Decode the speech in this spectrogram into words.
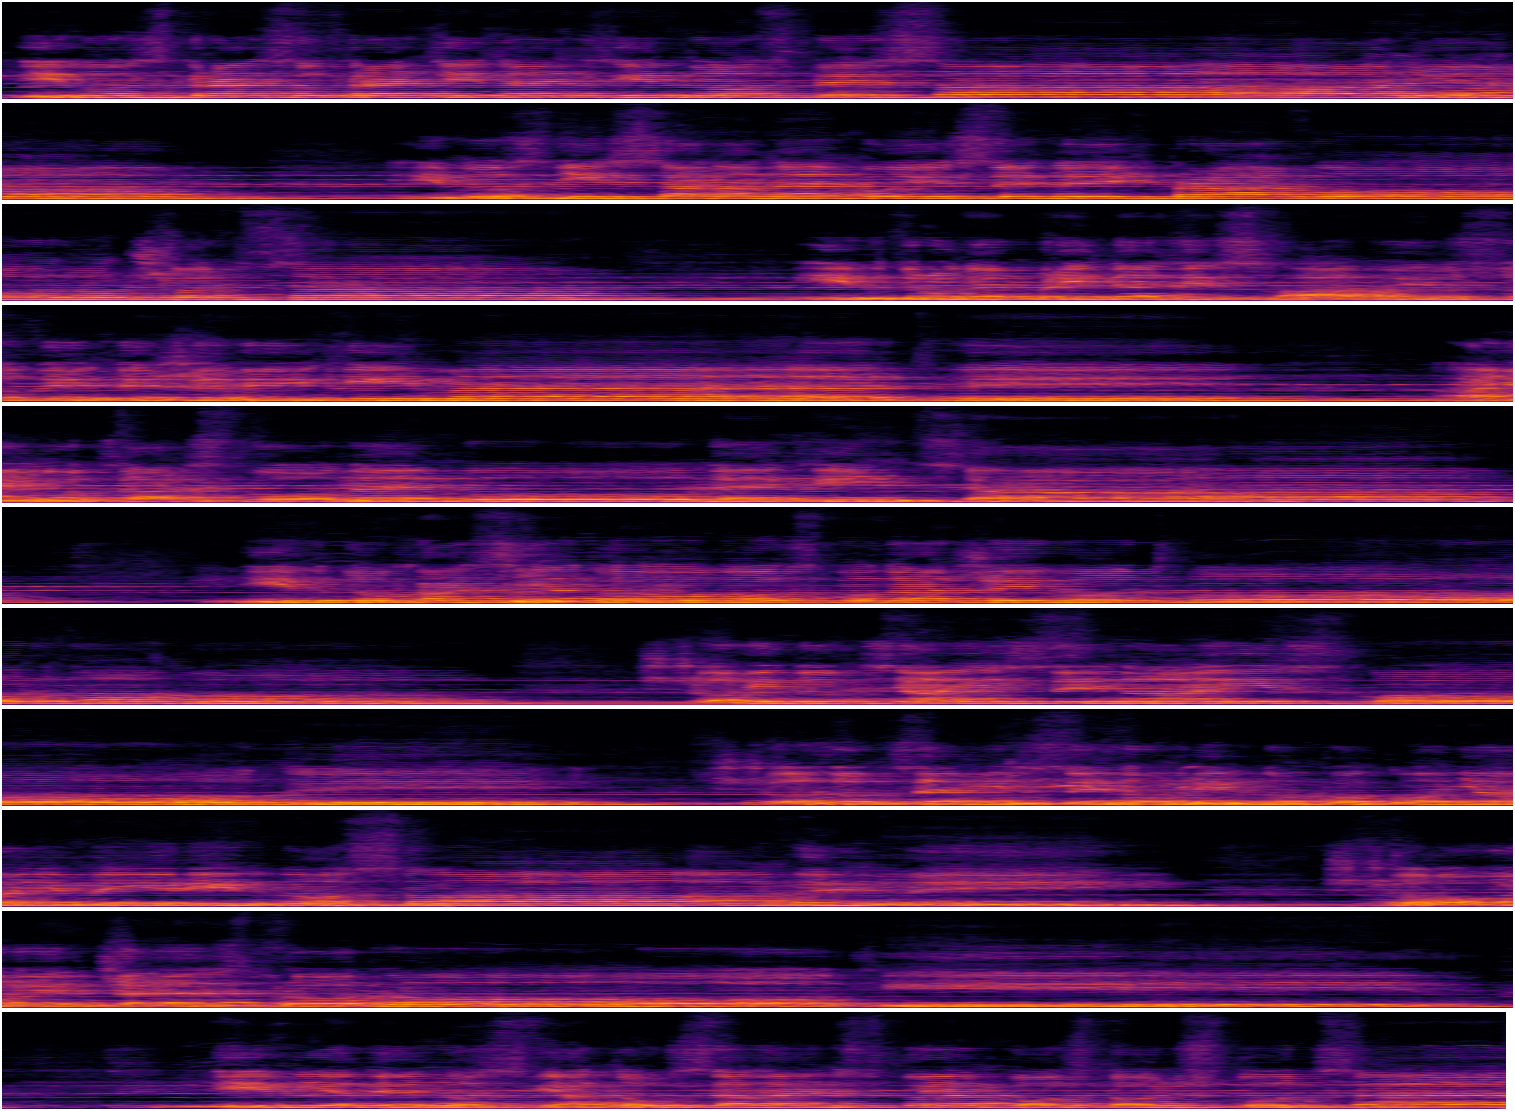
І воскрес у третій день згідно з Писанням, і вознісся на небо і сидить праворуч і вдруге прийде зі славою судити живих і мертвих, а його царство не буде кінця. І в Духа Святого Господа Животворного, що від Отця і Сина ісходить, що з Отцем і Сином православний, sad.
